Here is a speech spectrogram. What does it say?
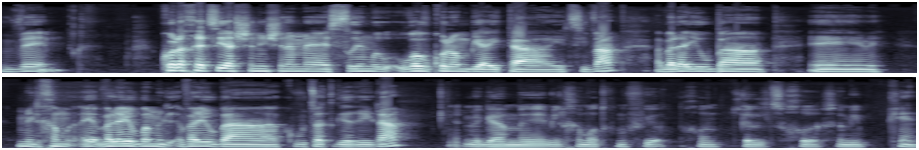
וכל החצי השני של המאה ה-20 רוב קולומביה הייתה יציבה אבל היו בה אה, מלחמ... אבל היו אבל קבוצות גרילה. וגם אה, מלחמות כנופיות נכון של סוחרי סמים. כן.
